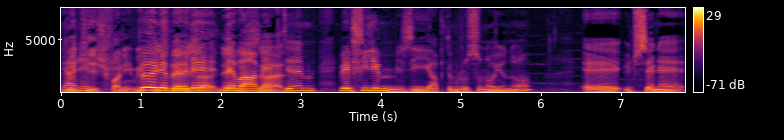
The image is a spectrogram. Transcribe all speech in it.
Yani müthiş, funny, müthiş. Böyle böyle güzel, devam güzel. ettim ve film müziği yaptım Rus'un oyunu. Ee, üç sene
